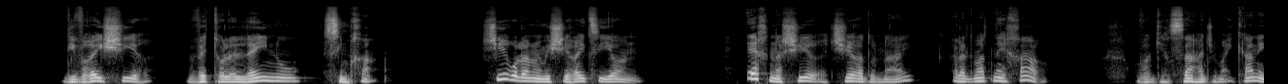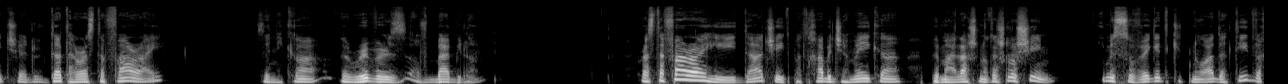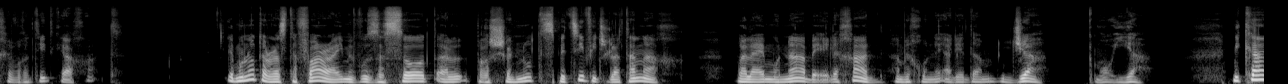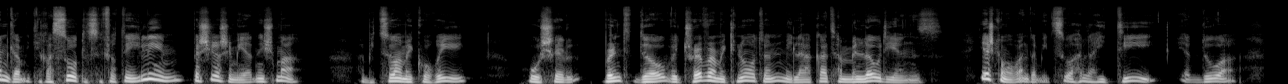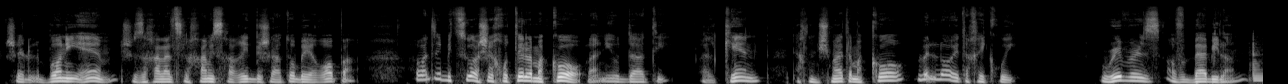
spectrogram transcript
דברי שיר, ותוללנו שמחה. שירו לנו משירי ציון. איך נשיר את שיר אדוני על אדמת ניכר? ובגרסה הג'מייקנית של דת הרסטפארי, זה נקרא The Rivers of Babylon. רסטפארי היא דת שהתפתחה בג'מייקה במהלך שנות ה-30. היא מסווגת כתנועה דתית וחברתית כאחת. אמונות הרסטפארי מבוססות על פרשנות ספציפית של התנ"ך, ועל האמונה באל אחד, המכונה על ידם ג'ה, כמו יה. מכאן גם התייחסות לספר תהילים בשיר שמיד נשמע. הביצוע המקורי הוא של ברנט דו וטרוור מקנורטון מלהקת המלודיאנס. יש כמובן את הביצוע הלהיטי ידוע של בוני אם, שזכה להצלחה מסחרית בשעתו באירופה, אבל זה ביצוע שחוטא למקור, לעניות דעתי. על כן, אנחנו נשמע את המקור ולא את החיקוי. Rivers of Babylon.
